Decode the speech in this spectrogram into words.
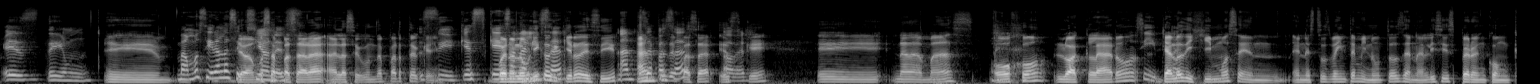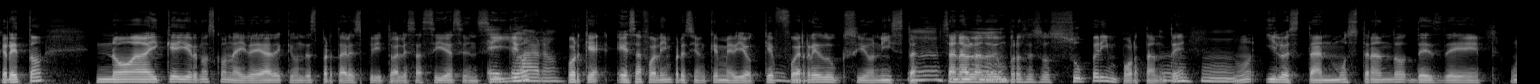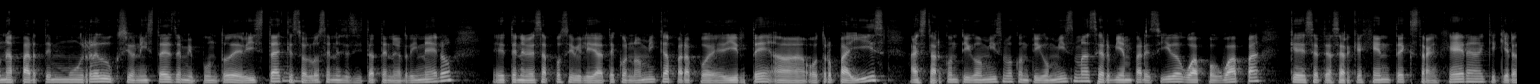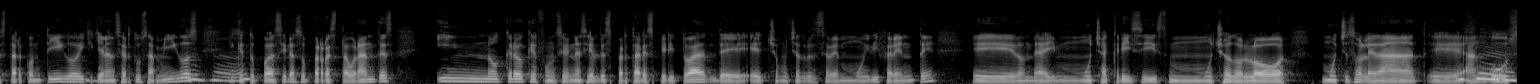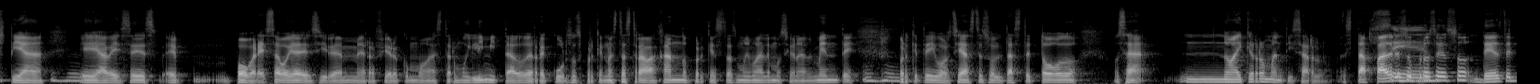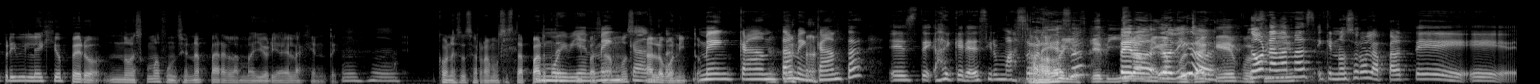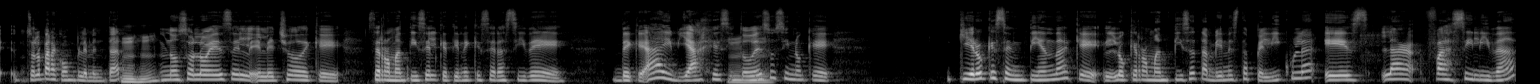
Este, Eh, Vamos a ir a las ¿ya vamos a secciones. pasar a, a la segunda parte? ok. sí, que es que es bueno, lo único que quiero decir antes antes, de de pasar, pasar, a es que eh, nada más, ojo, lo aclaro, Sí, ya lo dijimos en, en estos 20 minutos de análisis, pero en concreto no hay que irnos con la idea de que un despertar espiritual es así de sencillo, claro. porque esa fue la impresión que me dio, que fue reduccionista. Están hablando de un proceso súper importante ¿no? y lo están mostrando desde una parte muy reduccionista desde mi punto de vista, que solo se necesita tener dinero, eh, tener esa posibilidad económica para poder irte a otro país, a estar contigo mismo, contigo misma, ser bien parecido, guapo, guapa, que se te acerque gente extranjera, que quiera estar contigo y que quieran ser tus amigos y que tú puedas ir a super restaurantes. Y no creo que funcione así el despertar espiritual. De hecho, muchas veces se ve muy diferente, eh, donde hay mucha crisis, mucho dolor, mucha soledad, eh, angustia, eh, a veces eh, pobreza, voy a decir, me refiero como a estar muy limitado de recursos porque no estás trabajando, porque estás muy mal emocionalmente, porque te divorciaste, soltaste todo. O sea, no hay que romantizarlo. Está padre Sí. su proceso desde el privilegio, pero no es como funciona para la mayoría de la gente. Con eso cerramos esta parte Muy bien, y me pasamos encanta. a lo bonito. Me encanta, me encanta. Este, ay, quería decir más sobre Ay, eso. es que pero amiga, lo pues, digo. ya que, pues, no, sí. nada más que no solo la parte, eh, solo para complementar, no solo es el, el hecho de que se romantice el que tiene que ser así de, de que hay viajes y todo eso, sino que quiero que se entienda que lo que romantiza también esta película es la facilidad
